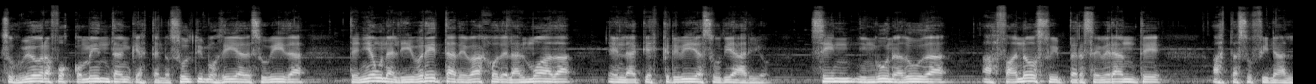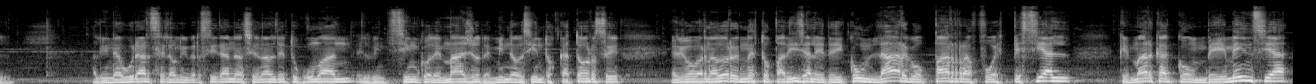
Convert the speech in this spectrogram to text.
Sus biógrafos comentan que hasta en los últimos días de su vida tenía una libreta debajo de la almohada en la que escribía su diario. Sin ninguna duda, afanoso y perseverante hasta su final. Al inaugurarse la Universidad Nacional de Tucumán el 25 de mayo de 1914, el gobernador Ernesto Padilla le dedicó un largo párrafo especial que marca con vehemencia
